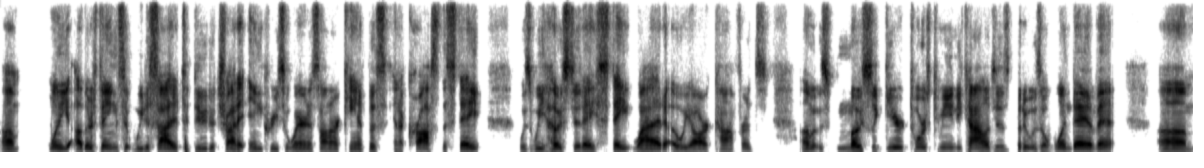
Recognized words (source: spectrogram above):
Um, one of the other things that we decided to do to try to increase awareness on our campus and across the state was we hosted a statewide OER conference. Um, it was mostly geared towards community colleges, but it was a one-day event um,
